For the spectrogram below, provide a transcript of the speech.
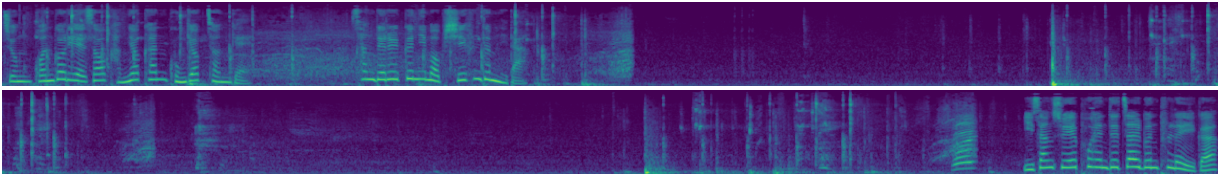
중 권거리에서 강력한 공격 전개. 상대를 끊임없이 흔듭니다. 이상수의 포핸드 짧은 플레이가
